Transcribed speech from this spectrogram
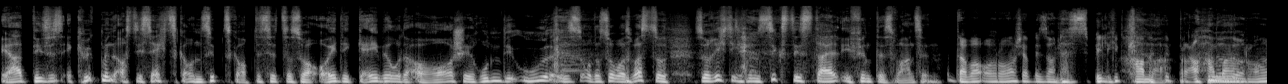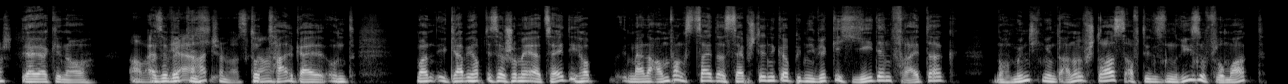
ja, dieses Equipment aus die 60er und 70er, ob das jetzt so eine alte, gelbe oder orange, runde Uhr ist oder sowas, du, so, so richtig im 60s-Style, ich finde das Wahnsinn. Da war Orange ja besonders beliebt. Hammer. Braun Hammer. und Orange. Ja, ja, genau. Aber Also wirklich er hat schon was. Total geil. Und man, ich glaube, ich habe das ja schon mal erzählt. Ich habe in meiner Anfangszeit als Selbstständiger bin ich wirklich jeden Freitag nach München in die Anrufstraße auf diesen Riesenflohmarkt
